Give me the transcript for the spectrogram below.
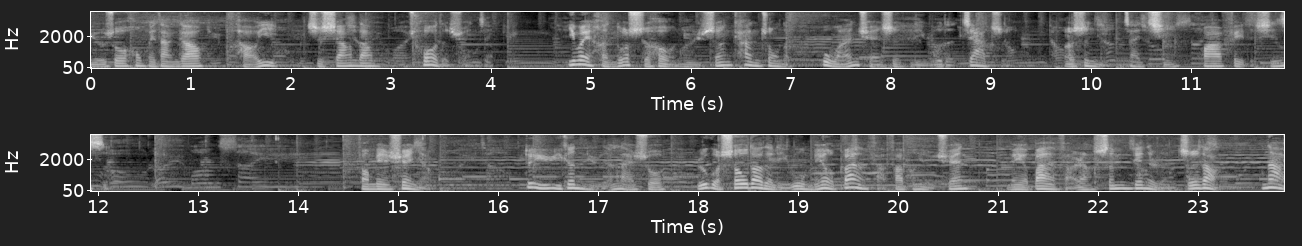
比如说烘焙蛋糕、陶艺是相当不错的选择，因为很多时候女生看重的不完全是礼物的价值，而是你在其花费的心思。方便炫耀，对于一个女人来说，如果收到的礼物没有办法发朋友圈，没有办法让身边的人知道，那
